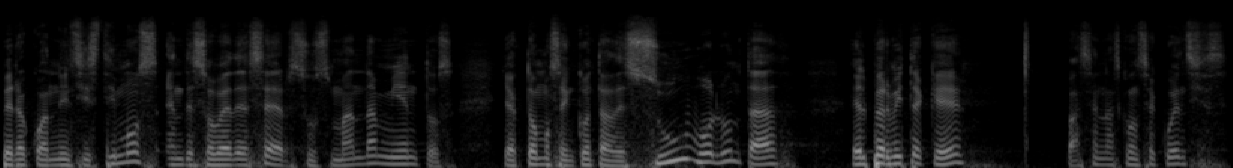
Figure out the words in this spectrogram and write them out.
Pero cuando insistimos en desobedecer sus mandamientos y actuamos en contra de su voluntad, Él permite que pasen las consecuencias.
